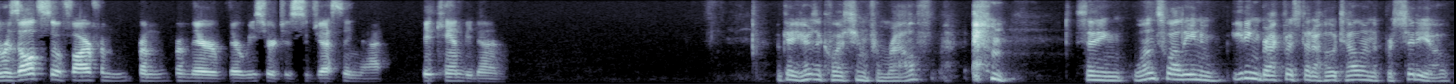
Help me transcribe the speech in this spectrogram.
the results so far from from from their their research is suggesting that it can be done. Okay, here's a question from Ralph saying once while eating, eating breakfast at a hotel in the Presidio,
